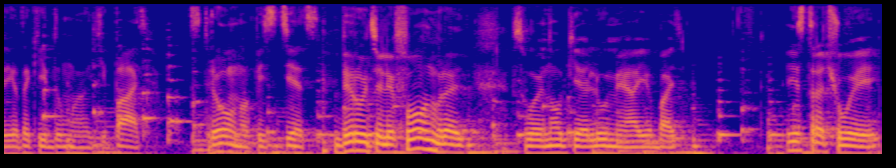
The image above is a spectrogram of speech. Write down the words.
І я такий думаю, їбать, стрьомно, піздець. Беру телефон, блядь, свой Nokia Lumia, їбать. І страчу її.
